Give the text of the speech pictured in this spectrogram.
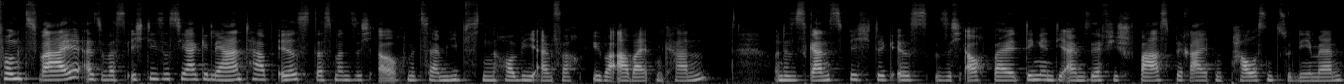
Punkt 2, also was ich dieses Jahr gelernt habe, ist, dass man sich auch mit seinem liebsten Hobby einfach überarbeiten kann. und dass es ganz wichtig ist, sich auch bei Dingen, die einem sehr viel Spaß bereiten, Pausen zu nehmen.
